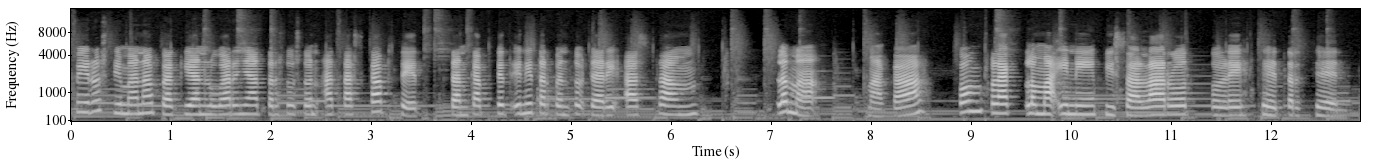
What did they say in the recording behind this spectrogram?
virus di mana bagian luarnya tersusun atas kapsid dan kapsid ini terbentuk dari asam lemak, maka kompleks lemak ini bisa larut oleh deterjen.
